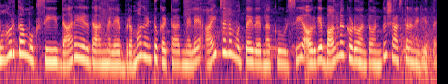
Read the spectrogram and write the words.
ಮುಹೂರ್ತ ಮುಗಿಸಿ, ದಾರೆ ಎರೆದಾದ್ಮೇಲೆ ಬ್ರಹ್ಮಗಂಟು ಕಟ್ಟಾದ್ಮೇಲೆ ಐದು ಜನ ಮುತ್ತೈದೆಯರನ್ನ ಕೂರಿಸಿ, ಅವ್ರಿಗೆ ಬಾಗಿನ ಕೊಡುವಂಥ ಒಂದು ಶಾಸ್ತ್ರ ನಡೆಯುತ್ತೆ.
